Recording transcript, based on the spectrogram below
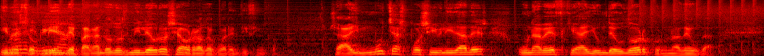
Y Madre nuestro mía. cliente pagando 2.000 euros se ha ahorrado 45. O sea, hay muchas posibilidades una vez que hay un deudor con una deuda.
